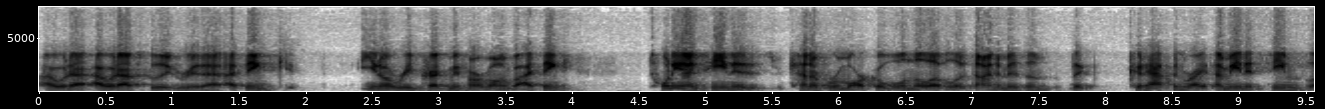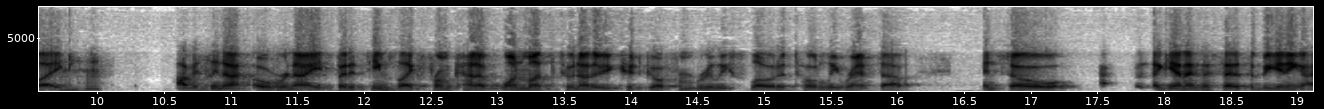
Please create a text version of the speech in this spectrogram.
I would I would absolutely agree with that. I think you know, Reed, correct me if I'm wrong, but I think 2019 is kind of remarkable in the level of dynamism that could happen, right? I mean, it seems like mm-hmm. Obviously not overnight, but it seems like from kind of one month to another, you could go from really slow to totally ramped up. And so, again, as I said at the beginning, I,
